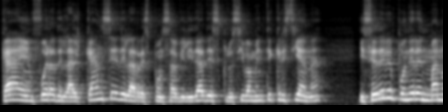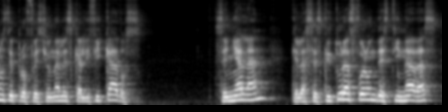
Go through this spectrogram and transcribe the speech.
caen fuera del alcance de la responsabilidad exclusivamente cristiana y se deben poner en manos de profesionales calificados. Señalan que las escrituras fueron destinadas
